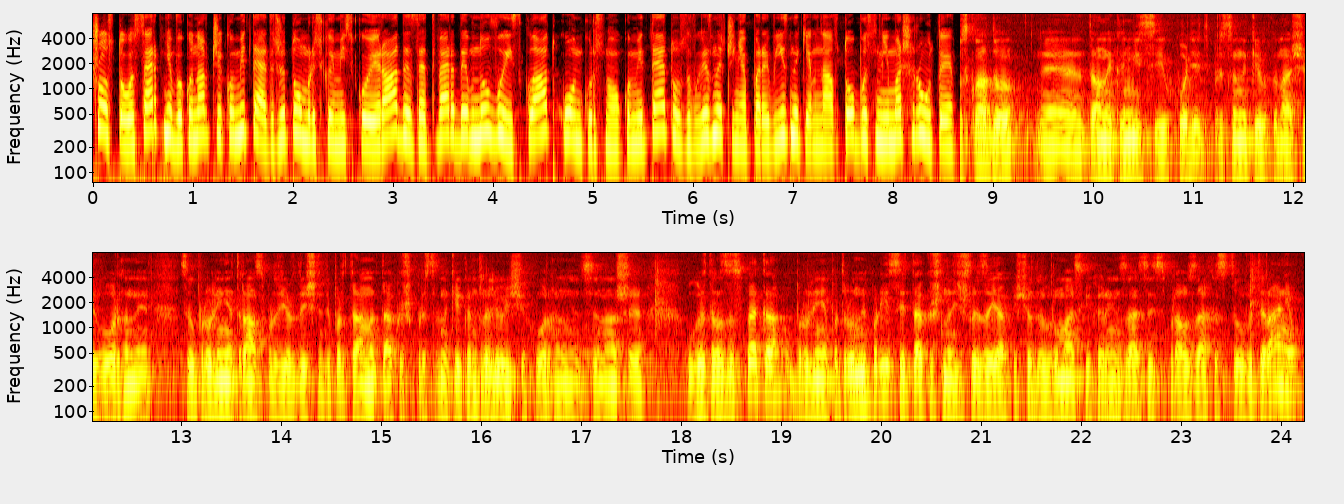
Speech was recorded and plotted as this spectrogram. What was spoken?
6 серпня виконавчий комітет Житомирської міської ради затвердив новий склад конкурсного комітету з визначення перевізників на автобусні маршрути. До складу е, даної комісії входять представники виконавчої органи, це управління транспорту, юридичний департамент, також представники контролюючих органів, це наше Укртрансбезпека, управління патрульної поліції. Також надійшли заявки щодо громадських організацій справ захисту ветеранів,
